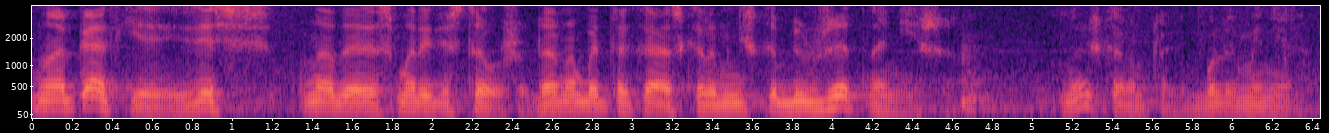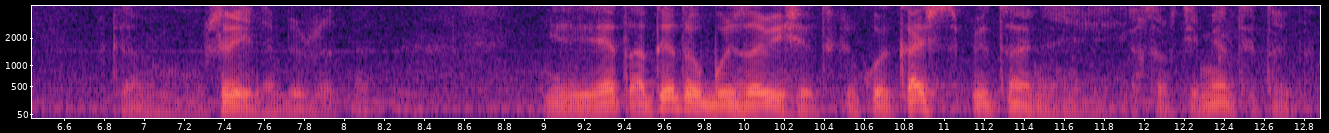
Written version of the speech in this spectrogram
Но опять-таки, здесь надо смотреть из того, что должна быть такая, скажем, низкобюджетная ниша, ну и, скажем так, более-менее, скажем, среднебюджетная. И это, от этого будет зависеть, какое качество питания, и ассортимент и так далее.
